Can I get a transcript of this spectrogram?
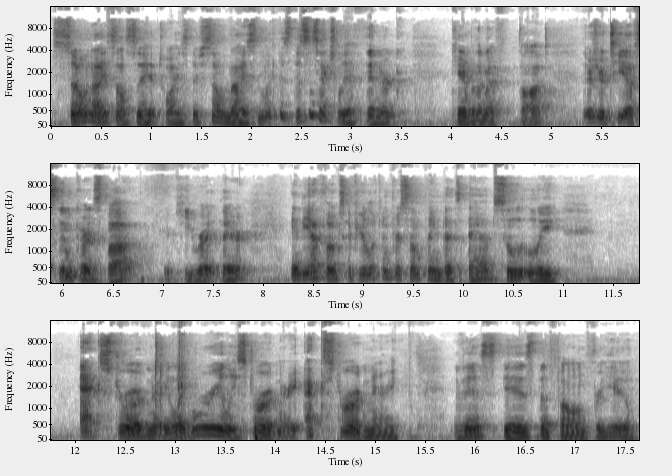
So nice. I'll say it twice. They're so nice. And look at this. This is actually a thinner camera than I thought. There's your TF SIM card spot, your key right there. And yeah, folks, if you're looking for something that's absolutely extraordinary, like really extraordinary, extraordinary, this is the phone for you.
